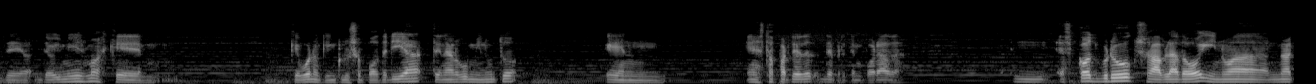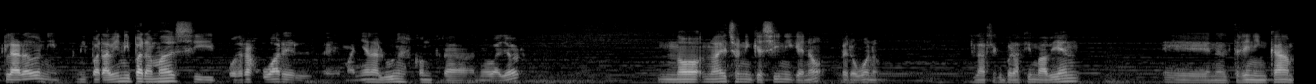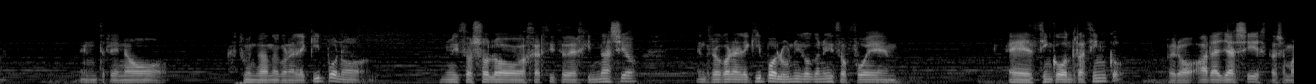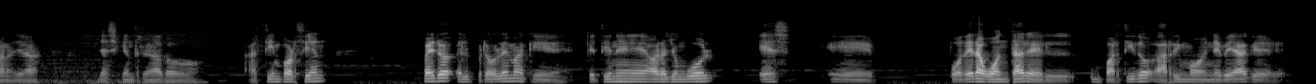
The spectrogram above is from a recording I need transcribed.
de hoy mismo es que que bueno, que incluso podría tener algún minuto en, en estos partidos de, pretemporada. Mm, Scott Brooks ha hablado hoy y no ha, no ha aclarado ni, ni, para bien ni para mal si podrá jugar el eh, mañana lunes contra Nueva York. No, no, ha dicho ni que sí ni que no, pero bueno, la recuperación va bien. Eh, en el training camp entrenó, estuvo entrenando con el equipo, no, no hizo solo ejercicio de gimnasio entró con el equipo, lo único que no hizo fue el 5 contra 5, pero ahora ya sí, esta semana ya, ya sí que ha entrenado al 100%, pero el problema que, tiene ahora John Wall es eh, poder aguantar el, un partido a ritmo NBA que,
